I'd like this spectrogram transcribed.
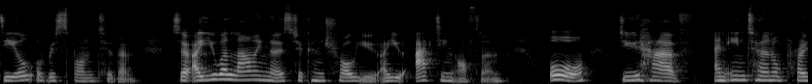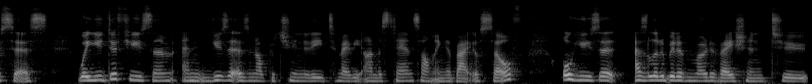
deal or respond to them. So, are you allowing those to control you? Are you acting off them? Or do you have an internal process where you diffuse them and use it as an opportunity to maybe understand something about yourself or use it as a little bit of motivation to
